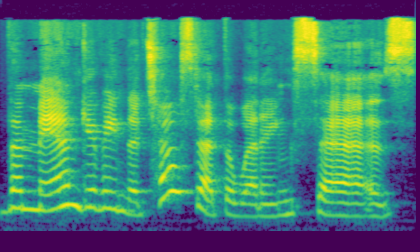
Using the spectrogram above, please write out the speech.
the man giving the toast at the wedding says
